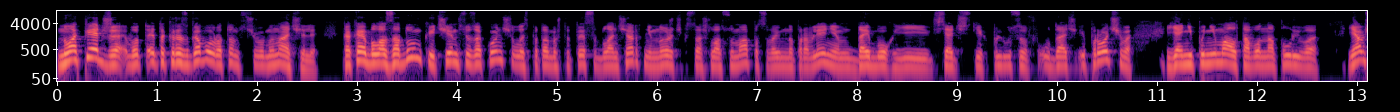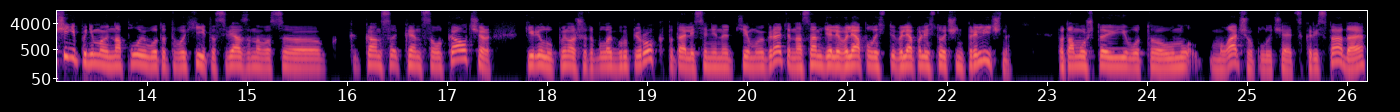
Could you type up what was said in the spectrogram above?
Но опять же, вот это к разговору о том, с чего мы начали. Какая была задумка и чем все закончилось, потому что Тесса Бланчард немножечко сошла с ума по своим направлениям. Дай бог ей всяческих плюсов, удач и прочего. Я не понимал того наплыва. Я вообще не понимаю наплыва вот этого хейта, связанного с uh, cancel culture. Кирилл упоминал, что это была группировка, пытались они на эту тему играть играть, а на самом деле вляпались, вляпались очень прилично. Потому что и вот у младшего, получается, Креста, да,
